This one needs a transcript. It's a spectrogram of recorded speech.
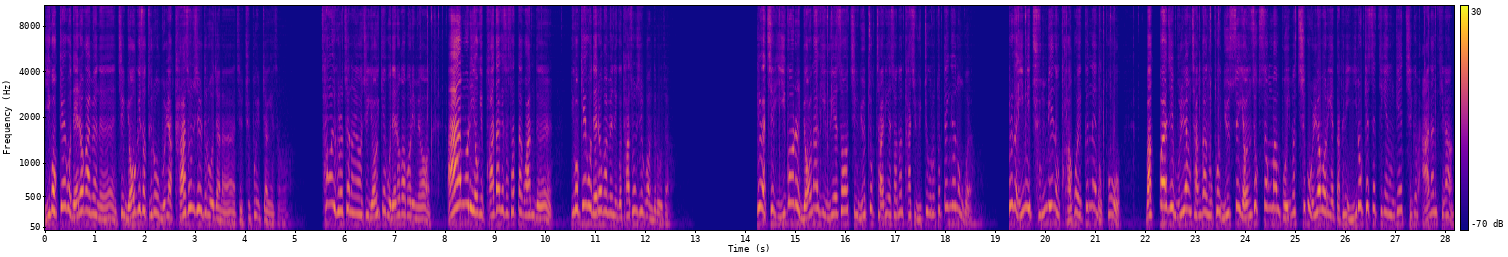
이거 깨고 내려가면은 지금 여기서 들어온 물량 다 손실 들어오잖아. 지금 주포 입장에서. 상황이 그렇잖아요. 지금 여기 깨고 내려가 버리면 아무리 여기 바닥에서 샀다고 한들 이거 깨고 내려가면 이거 다 손실 구간 들어오잖아. 그러니까 지금 이거를 면하기 위해서 지금 이쪽 자리에서는 다시 위쪽으로 또 당겨 놓은 거야. 그러니까 이미 준비는 과거에 끝내놓고 막바지 물량 잠가 놓고 뉴스의 연속성만 보이면 치고 올려버리겠다. 그냥 이렇게 세팅해 놓은 게 지금 아난티랑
